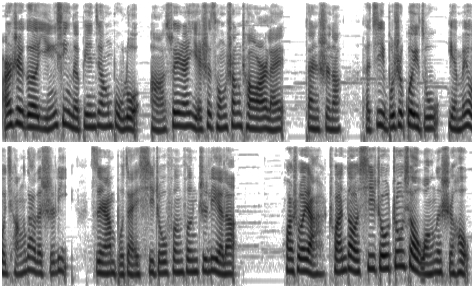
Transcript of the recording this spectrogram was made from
而这个嬴姓的边疆部落啊，虽然也是从商朝而来，但是呢，他既不是贵族，也没有强大的实力，自然不在西周分封之列了。话说呀，传到西周周孝王的时候，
